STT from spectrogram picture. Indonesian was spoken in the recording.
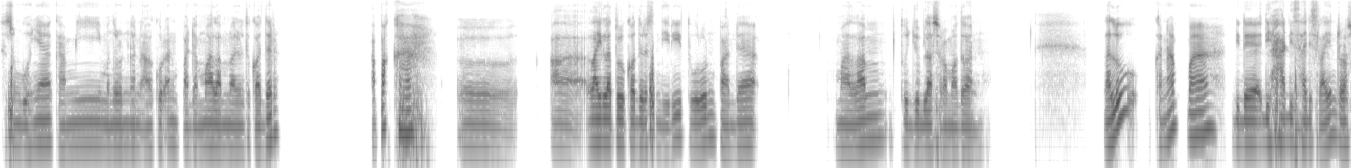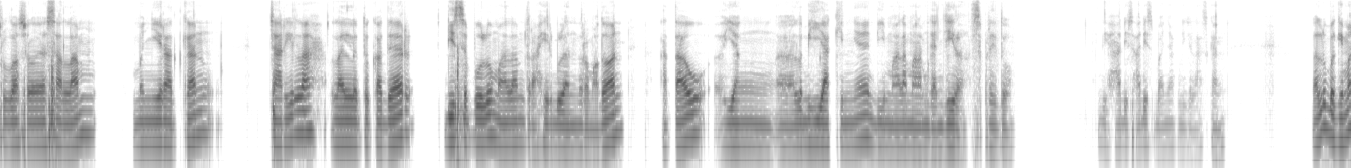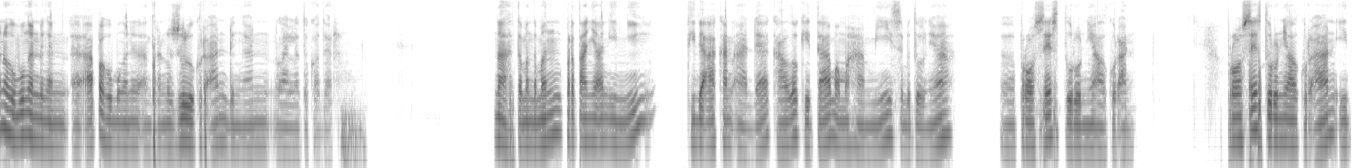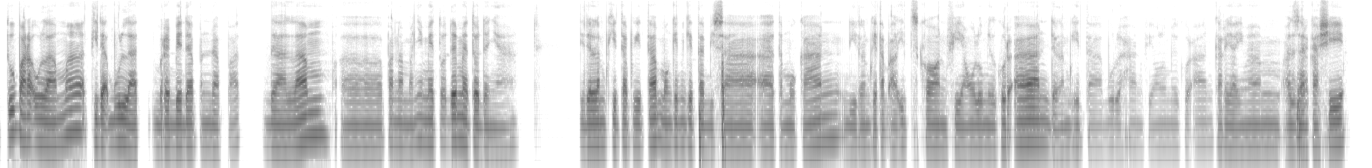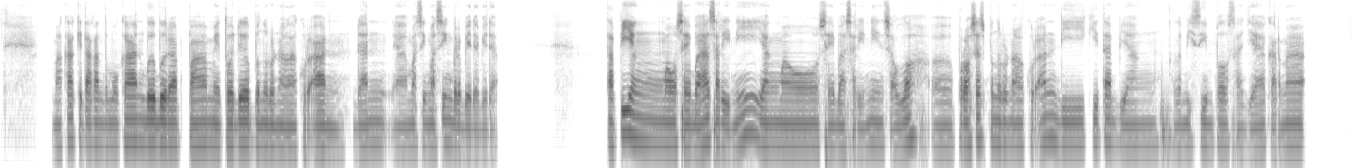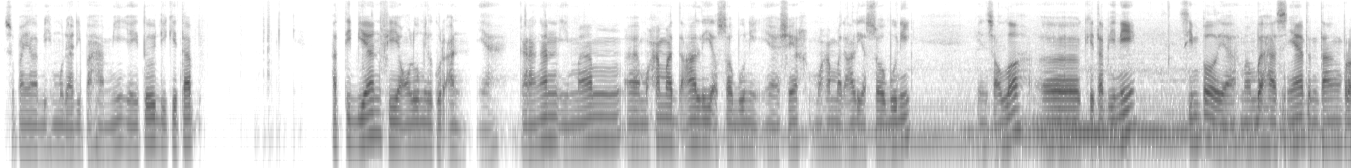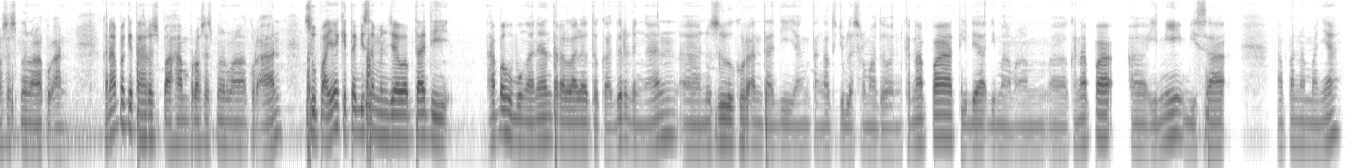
Sesungguhnya kami menurunkan Al-Qur'an pada malam Lailatul Qadar. Apakah eh, Lailatul Qadar sendiri turun pada malam 17 Ramadan? Lalu kenapa di di hadis-hadis lain Rasulullah SAW menyiratkan carilah Lailatul Qadar di 10 malam terakhir bulan Ramadan atau yang uh, lebih yakinnya di malam-malam ganjil seperti itu. Di hadis-hadis banyak dijelaskan. Lalu bagaimana hubungan dengan uh, apa hubungannya antara nuzul Quran dengan Lailatul Qadar? Nah, teman-teman, pertanyaan ini tidak akan ada kalau kita memahami sebetulnya uh, proses turunnya Al-Qur'an proses turunnya Al-Quran itu para ulama tidak bulat berbeda pendapat dalam eh, apa namanya metode-metodenya di dalam kitab-kitab mungkin kita bisa uh, temukan di dalam kitab Al-Itqan fi Ulumil Quran, dalam kitab Burhan fi Ulumil Quran karya Imam Az-Zarkashi, maka kita akan temukan beberapa metode penurunan Al-Quran dan ya, masing-masing uh, berbeda-beda. Tapi yang mau saya bahas hari ini, yang mau saya bahas hari ini insya Allah eh, proses penurunan Al-Quran di kitab yang lebih simpel saja karena supaya lebih mudah dipahami yaitu di kitab At-Tibyan fi Ulumil Quran ya. Karangan Imam eh, Muhammad Ali As-Sabuni ya Syekh Muhammad Ali As-Sabuni. Insyaallah eh, kitab ini simple ya membahasnya tentang proses penurunan Al-Quran. Kenapa kita harus paham proses penurunan Al-Quran? Supaya kita bisa menjawab tadi apa hubungannya antara Lailatul Qadar dengan uh, nuzul Quran tadi yang tanggal 17 Ramadan? Kenapa tidak di malam uh, kenapa uh, ini bisa apa namanya?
